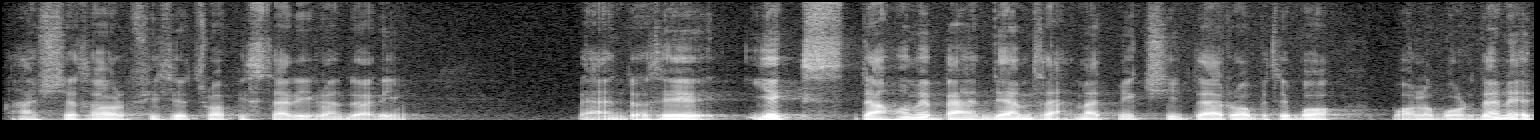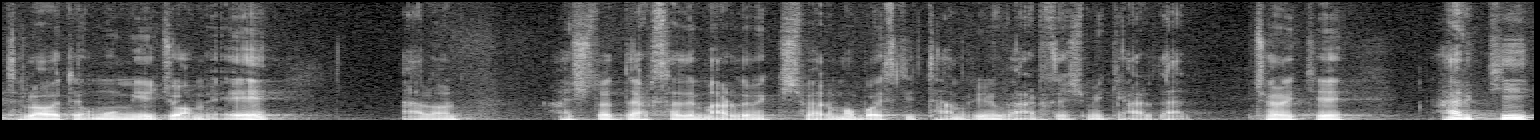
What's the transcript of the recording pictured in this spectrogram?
8000 فیزیوتراپیست در ایران داریم. به اندازه یک دهم بنده هم زحمت می‌کشید در رابطه با بالا بردن اطلاعات عمومی جامعه. الان 80 درصد مردم کشور ما بایستی تمرین ورزش می‌کردن. چرا که هر کی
